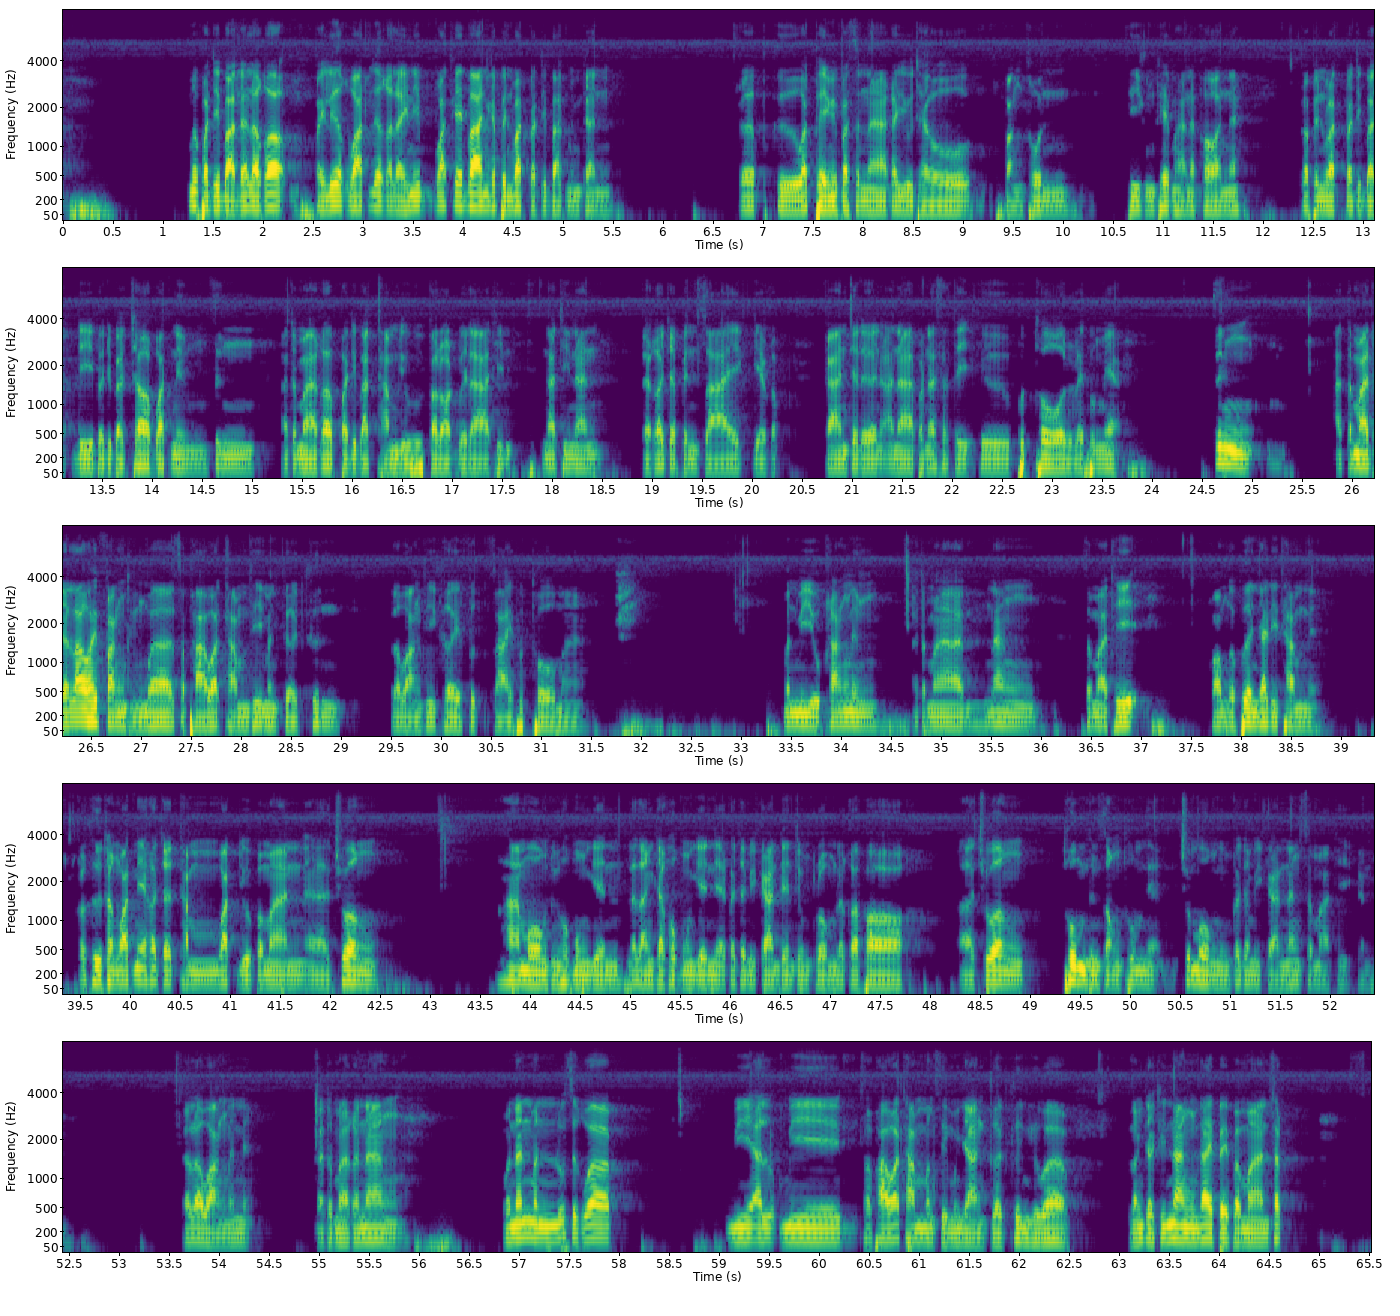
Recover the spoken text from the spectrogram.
เมื่อปฏิบัติแล้วเราก็ไปเลือกวัดเลือกอะไรนี่วัดใกล้บ้านก็เป็นวัดปฏิบัติเหมือนกันก็คือวัดเพลงวิปัสสนาก็อยู่แถวฝั่งทนที่กรุงเทพมหานครนะก็เป็นวัดปฏิบัติดี ปฏิบัติชอบวัดหนึ่ง ซึ่งอาตมาก็ปฏิบัติธรรมอยู่ตลอดเวลาที่หน้าที่นั้น แต่ก็จะเป็นสายเกี่ยวกับ การเจริญอานาปนสติคือพุทโธหรืออะไรพวกเนี้ย ซึ่งอาตมาจะเล่าให้ฟังถึงว่าสภาวะธรรมที่มันเกิดขึ้น ระหว่างที่เคยฝึกสายพุทโธมา มันมีอยู่ครั้งหนึ่งอาตมานั่งสมาธิพร้อมกับเพื่อนญาติธรรมเนี่ย ก็คือทางวัดเนี่ยเขาจะทำวัดอยู่ประมาณช่วงห้าโมงถึงหกโมงเย็น แล้วหลังจากหกโมงเย็นเนี่ยก็จะมีการเดินจงกรม แล้วก็พอช่วง ทุ่มถึงสองทุ่มเนี่ย ชั่วโมงหนึ่งก็จะมีการนั่งสมาธิกัน แล้วระหว่างนั้นเนี่ยอาตมาก็นั่ง วันนั้นมันรู้สึกว่ามีมีสภาวะธรรมบางสิ่งบางอย่างเกิดขึ้นคือว่า หลังจากที่นั่งได้ไปประมาณสัก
